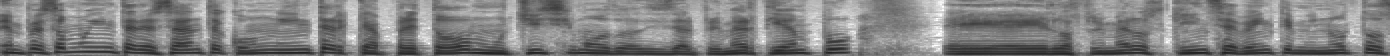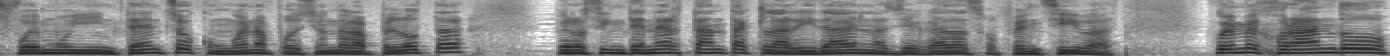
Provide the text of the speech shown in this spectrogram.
empezó muy interesante con un Inter que apretó muchísimo desde el primer tiempo. Eh, los primeros 15, 20 minutos fue muy intenso, con buena posición de la pelota, pero sin tener tanta claridad en las llegadas ofensivas. Fue mejorando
